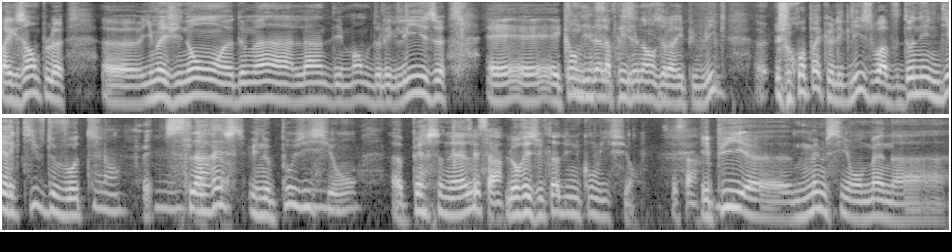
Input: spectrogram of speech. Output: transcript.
par exemple, euh, imaginons demain l'un des membres de l'Église est, est- est candidat à la présidence de la République. Je ne crois pas que l'Église doive donner une directive de vote. Non. Cela reste une position personnelle, le résultat d'une conviction. C'est ça. Et puis, euh, même si on mène un,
